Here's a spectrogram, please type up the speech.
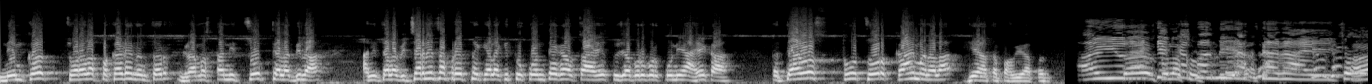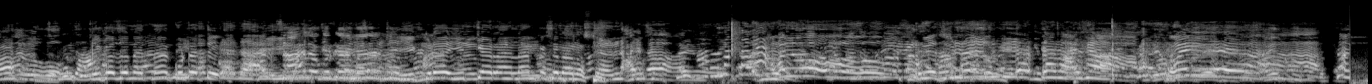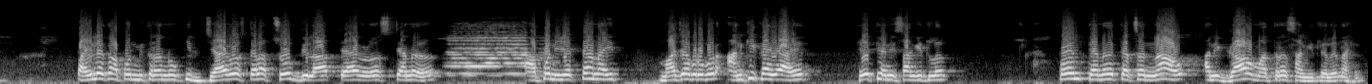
नेमकं चोराला पकडल्यानंतर ग्रामस्थांनी चोप त्याला दिला आणि त्याला विचारण्याचा प्रयत्न केला की तू कोणत्या गावचा आहे तुझ्याबरोबर कोणी आहे का? तर त्यावेळेस तो चोर काय म्हणाला हे आता पाहूया आपण. तिघ जण आहेत ना? कुठे ते? इकडे इतक्या रा- लांब कशाला नसतो पाहिलं का आपण मित्रांनो की ज्यावेळेस त्याला चोप दिला त्यावेळेस त्यानं आपण एकटा नाहीत. माझ्याबरोबर आणखी काही आहेत हे त्यांनी सांगितलं. पण त्यानं त्याचं नाव आणि गाव मात्र सांगितलेलं नाही.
